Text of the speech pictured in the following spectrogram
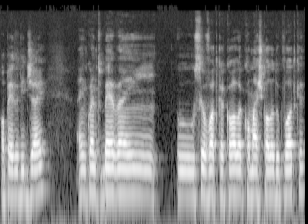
ao pé do DJ enquanto bebem o seu vodka cola com mais cola do que vodka,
